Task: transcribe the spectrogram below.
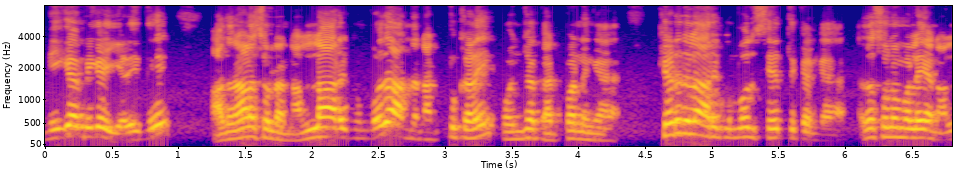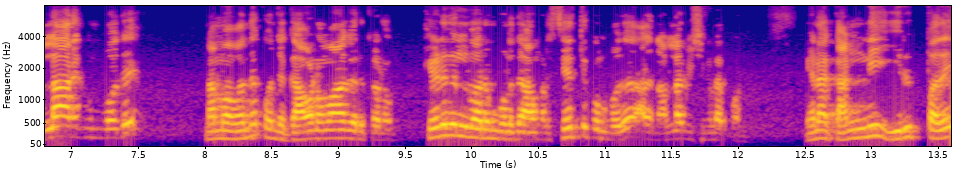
மிக மிக எளிது. அதனால சொல்கிறேன் நல்லா இருக்கும்போது அந்த நட்புகளை கொஞ்சம் கட் பண்ணுங்க. கெடுதலா இருக்கும்போது சேர்த்துக்கங்க. அதை சொல்லுவோம் இல்லையா? நல்லா இருக்கும்போது நம்ம வந்து கொஞ்சம் கவனமாக இருக்கணும். கெடுதல் வரும்பொழுது அவங்களை சேர்த்துக்கும் போது அது நல்ல விஷயங்களை பண்ணும். ஏன்னா கண்ணி இருப்பதை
